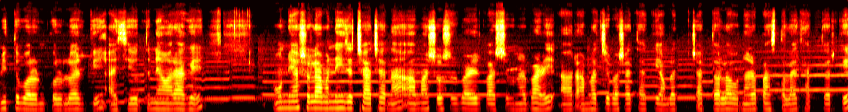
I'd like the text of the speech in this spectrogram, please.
মৃত্যুবরণ করল আর কি আইসিইউতে নেওয়ার আগে। উনি আসলে আমার নিজের চাচা না, আমার শ্বশুর বাড়ির পাশে ওনার বাড়ি। আর আমরা যে বাসায় থাকি, আমরা চারতলা ওনারা পাঁচতলায় থাকতো আর কি।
